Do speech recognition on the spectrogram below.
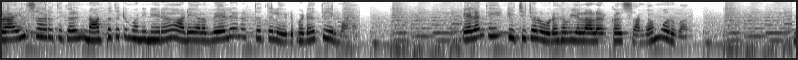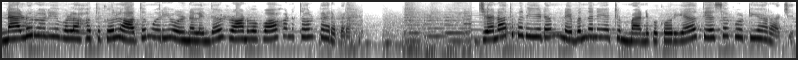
ரயில் சாரதிகள் நாற்பத்தெட்டு மணி நேர அடையாள வேலைநிறுத்தத்தில் ஈடுபட தீர்மானம். இலங்கை டிஜிட்டல் ஊடகவியலாளர்கள் சங்கம் உருவாக்கம் நல்லூர் ஆலய வளாகத்துக்குள் அத்துமீறி உள்நுழைந்த ராணுவ வாகனத்தால் பரபரப்பு. ஜனாதிபதியிடம் நிபந்தனையற்ற மன்னிப்பு கோரிய தேசகோட்டியா ராஜு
